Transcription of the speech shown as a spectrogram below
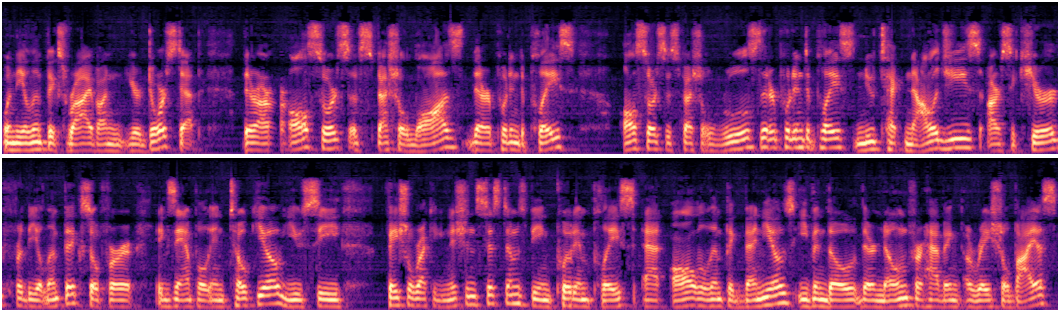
when the Olympics arrive on your doorstep. There are all sorts of special laws that are put into place all sorts of special rules that are put into place. New technologies are secured for the Olympics. So, for example, in Tokyo, you see facial recognition systems being put in place at all Olympic venues, even though they're known for having a racial bias.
